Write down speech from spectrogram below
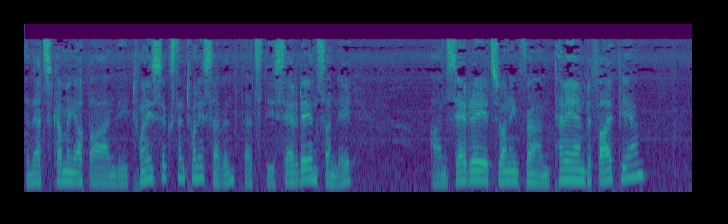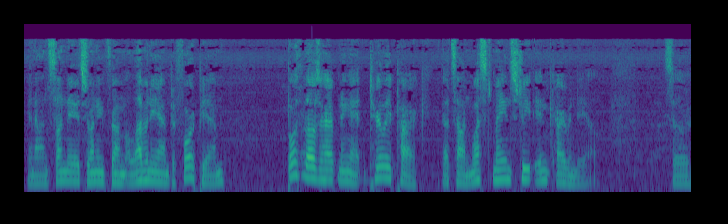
and that's coming up on the 26th and 27th. That's the Saturday and Sunday. On Saturday, it's running from 10 a.m. to 5 p.m., and on Sunday, it's running from 11 a.m. to 4 p.m. Both of those are happening at Turley Park. That's on West Main Street in Carbondale. So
